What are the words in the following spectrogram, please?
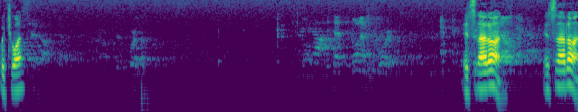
Which one? It's not on. It's not on.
